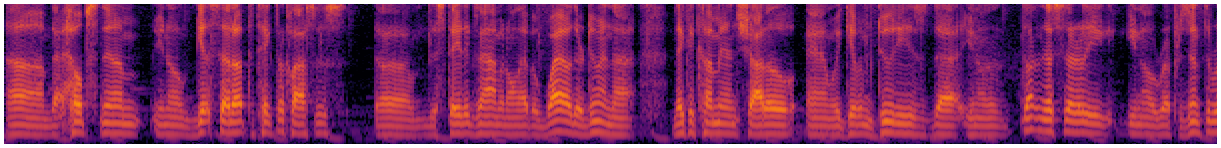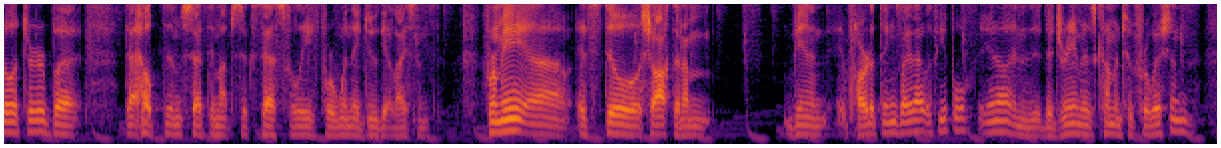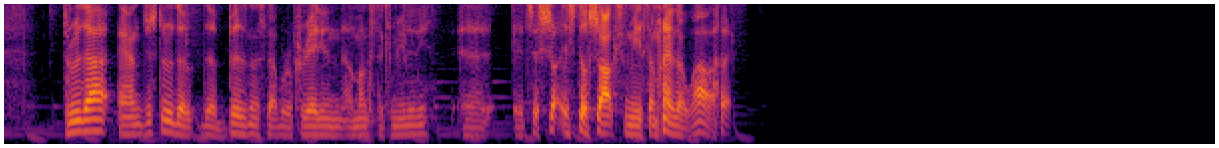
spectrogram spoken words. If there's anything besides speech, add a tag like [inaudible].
um, that helps them, you know, get set up to take their classes, um, the state exam and all that. But while they're doing that, they could come in, shadow, and we give them duties that, you know, don't necessarily, you know, represent the realtor, but that help them set them up successfully for when they do get licensed. For me, uh, it's still a shock that I'm being part of things like that with people, you know, and the, the dream is coming to fruition through that and just through the, the business that we're creating amongst the community, uh, it just it still shocks me sometimes. Like, wow. [laughs]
